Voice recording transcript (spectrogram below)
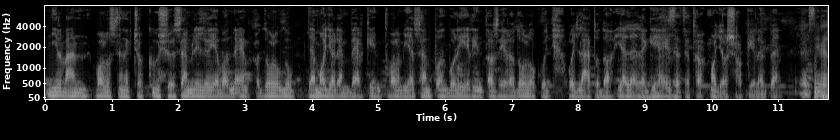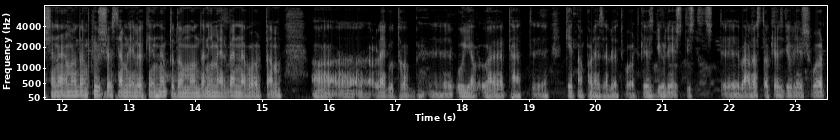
nyilván valószínűleg csak külső szemlélője van a dolog, de magyar emberként valamilyen szempontból érint azért a dolog, hogy hogy látod a jelenlegi helyzetet a magyar sakkéletben. Szívesen elmondom, külső szemlélőként nem tudom mondani, mert benne voltam a legutóbb újabb, tehát két nappal ezelőtt volt közgyűlés, tiszt választó közgyűlés volt,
